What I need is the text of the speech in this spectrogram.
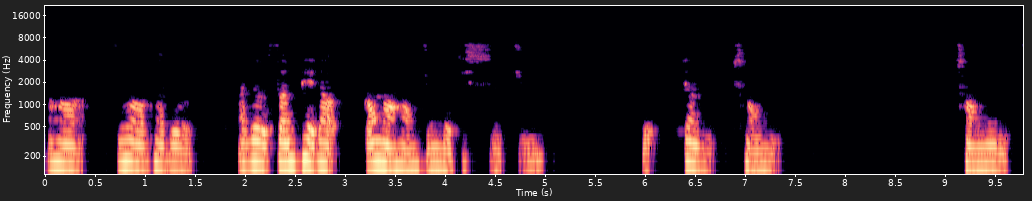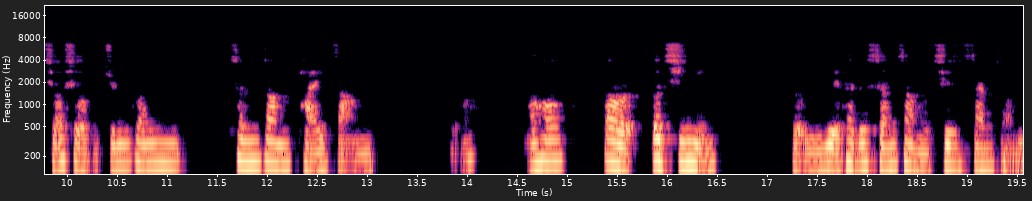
然后之后他就他就分配到工农红军的第四军，就这样子从从小小的军官升上排长，然后到了二七年的五月，他就升上了七十三团的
